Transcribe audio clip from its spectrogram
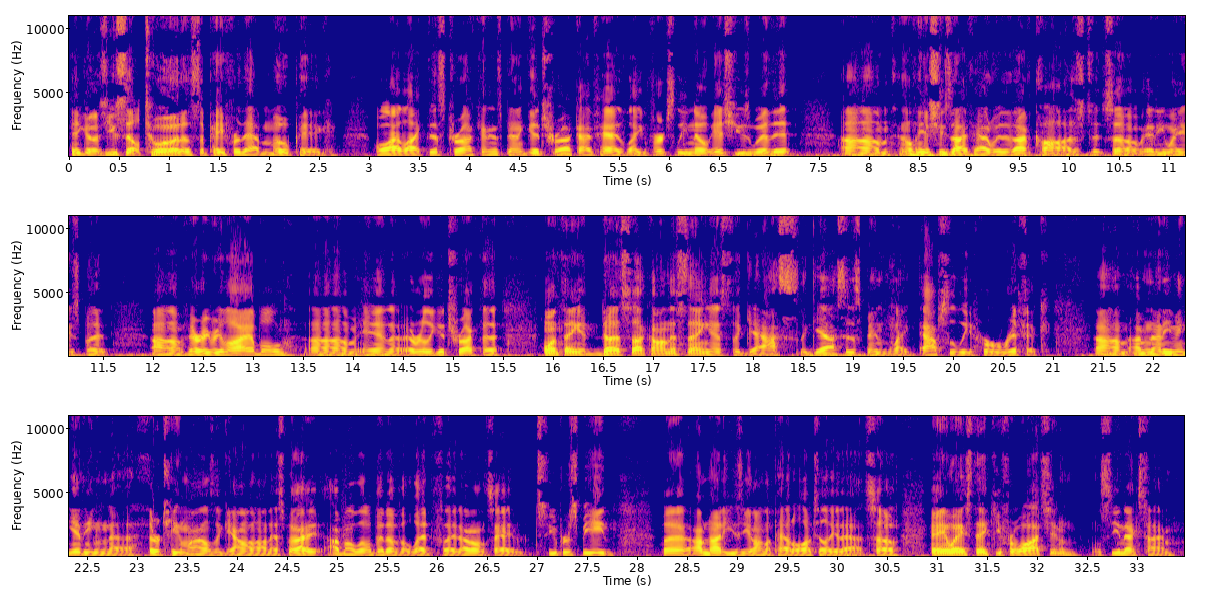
he goes, you sell Toyotas to pay for that Mopar. Well, I like this truck and it's been a good truck. I've had like virtually no issues with it. Um, the only issues I've had with it, I've caused. So anyways, but uh, very reliable um, and a really good truck. The one thing it does suck on this thing is the gas. The gas has been like absolutely horrific. Um, I'm not even getting uh, 13 miles a gallon on this, but I, I'm a little bit of a lead foot. I don't say super speed, but I'm not easy on the pedal, I'll tell you that. So anyways, thank you for watching. We'll see you next time.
